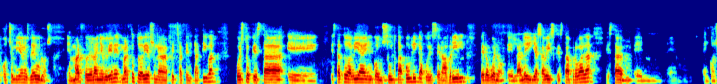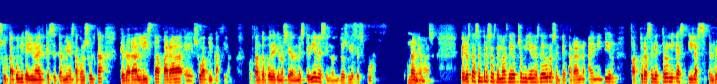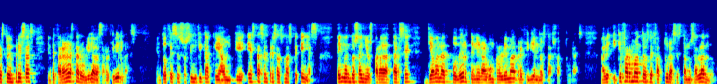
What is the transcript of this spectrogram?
8 eh, millones de euros en marzo del año que viene. Marzo todavía es una fecha tentativa, puesto que está, eh, está todavía en consulta pública, puede ser abril, pero bueno, eh, la ley ya sabéis que está aprobada, está en, consulta pública y una vez que se termine esta consulta quedará lista para su aplicación. Por tanto, puede que no sea el mes que viene, sino en dos meses, un año más. Pero estas empresas de más de 8 millones de euros empezarán a emitir facturas electrónicas y el resto de empresas empezarán a estar obligadas a recibirlas. Entonces, eso significa que aunque estas empresas más pequeñas tengan dos años para adaptarse, ya van a poder tener algún problema recibiendo estas facturas. ¿vale? ¿Y qué formatos de facturas estamos hablando?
